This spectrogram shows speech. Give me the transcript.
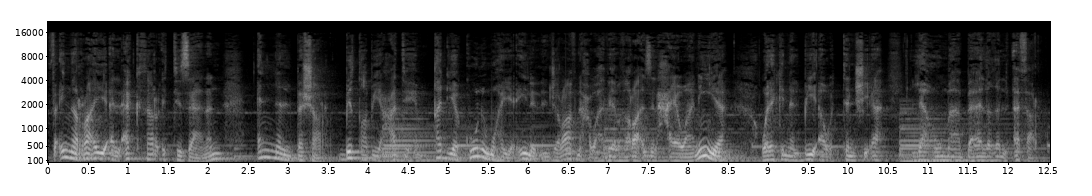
فإن الرأي الأكثر اتزانا أن البشر بطبيعتهم قد يكونوا مهيئين للانجراف نحو هذه الغرائز الحيوانية ولكن البيئة والتنشئة لهما بالغ الأثر.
